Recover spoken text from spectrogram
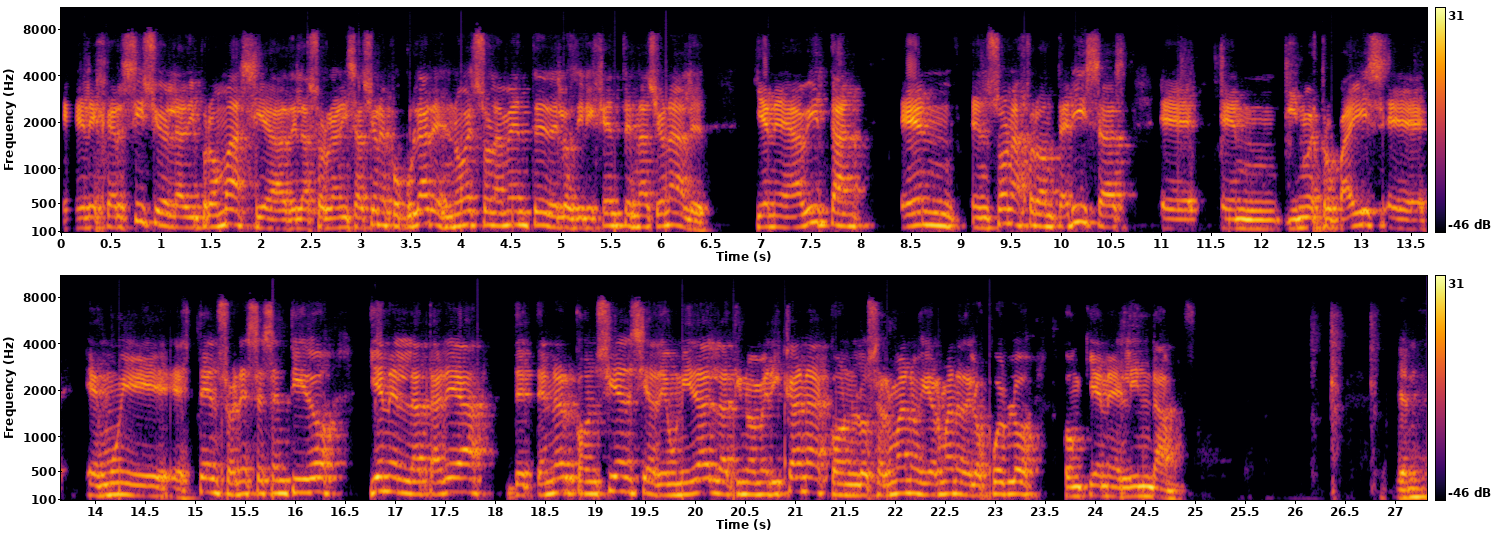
el ejercicio de la diplomacia de las organizaciones populares no es solamente de los dirigentes nacionales, quienes habitan en, zonas fronterizas eh, y nuestro país eh, es muy extenso en ese sentido, tienen la tarea de tener conciencia de unidad latinoamericana con los hermanos y hermanas de los pueblos con quienes lindamos. Bien.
